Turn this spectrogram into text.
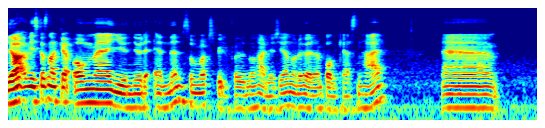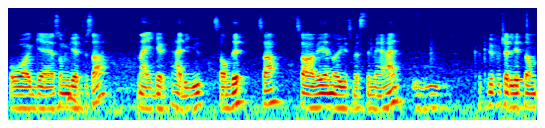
Ja, vi skal snakke om eh, junior-NM som ble spilt for noen helger siden, når du hører den podcasten her. Eh, og eh, som Gaute sa Nei, Gaute, herregud, Sander sa, så har vi en norgesmester med her. Kan ikke du fortelle litt om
